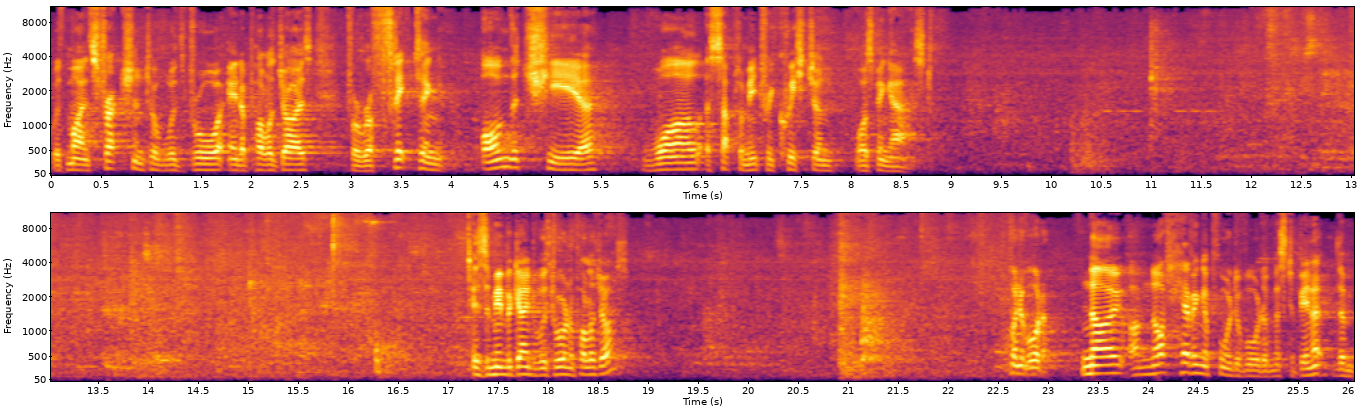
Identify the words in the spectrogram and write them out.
with my instruction to withdraw and apologise for reflecting on the chair while a supplementary question was being asked. Is the member going to withdraw and apologise? Point of order. No, I'm not having a point of order, Mr Bennett. The,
